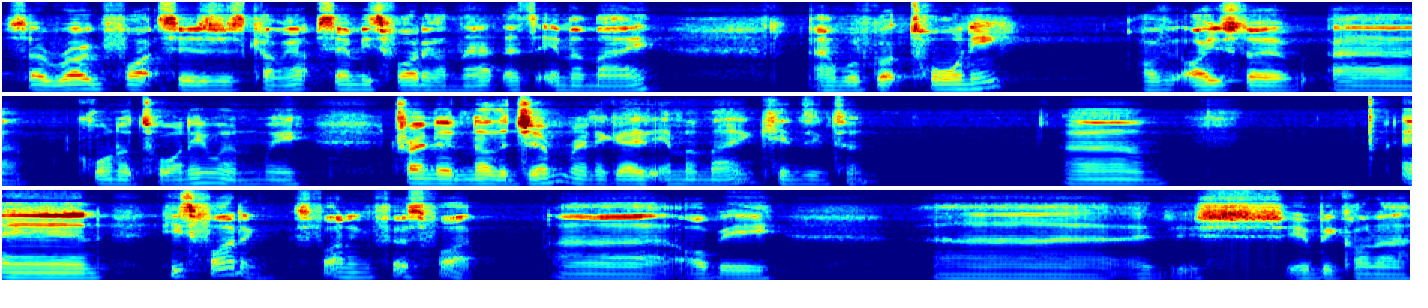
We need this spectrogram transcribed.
So Rogue Fight Series is coming up. Sammy's fighting on that. That's MMA, and we've got Tawny. I've, i used to uh, corner Tawny when we trained at another gym, Renegade MMA, Kensington. Um, and he's fighting. He's fighting first fight. Uh, I'll be. Uh, he'll be kind of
